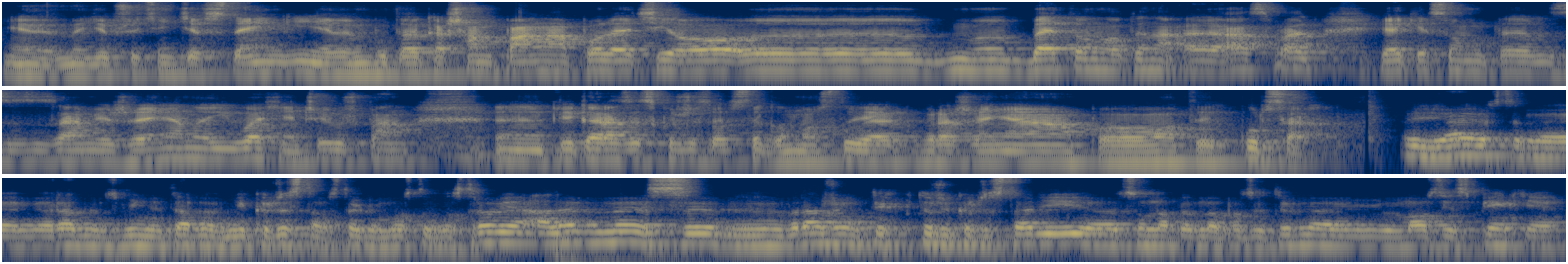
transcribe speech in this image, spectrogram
Nie wiem, będzie przycięcie wstęgi, nie wiem, butelka szampana poleci o beton, o ten asfalt jakie są te zamierzenia. No i właśnie, czy już Pan e, kilka razy skorzystał z tego mostu, jak wrażenia po tych kursach? Ja jestem e, radnym z gminy Tarnów, nie korzystam z tego mostu w Ostrowie, ale my z wrażeń tych, którzy korzystali e, są na pewno pozytywne. Most jest pięknie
